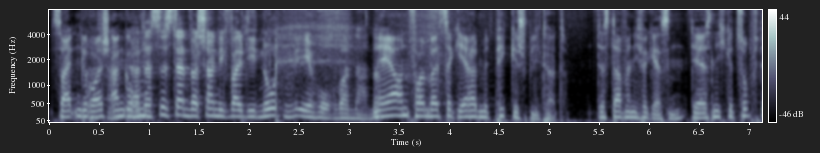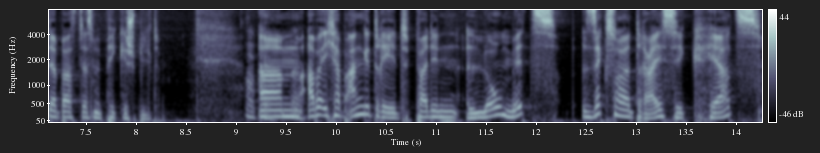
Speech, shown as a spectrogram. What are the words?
Seitengeräusch Ja, angehoben. das ist dann wahrscheinlich, weil die Noten eh hochwandern. Ne? Naja, und vor allem, weil es der Gerhard mit Pick gespielt hat. Das darf man nicht vergessen. Der ist nicht gezupft, der Bass, der ist mit Pick gespielt. Okay. Ähm, ja. Aber ich habe angedreht bei den Low Mids 630 Hertz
